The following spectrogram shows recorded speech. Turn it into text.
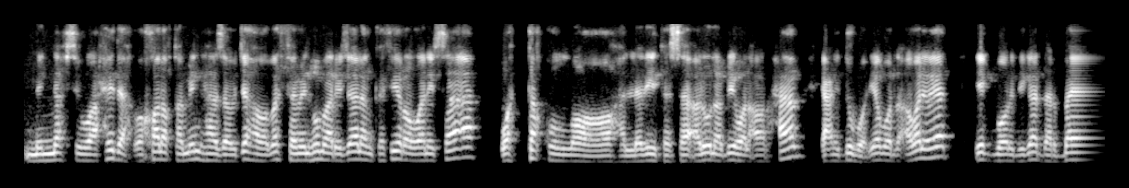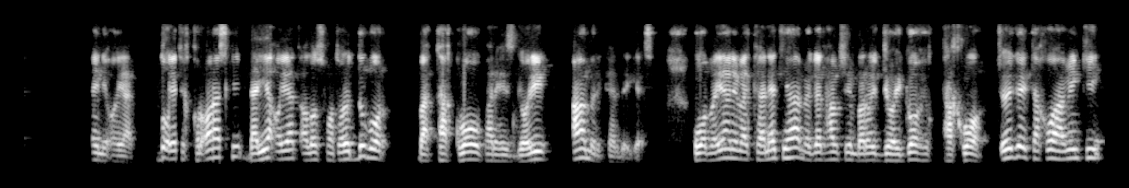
من نفس واحدة وخلق منها زوجها وبث منهما رجالا كثيرا ونساء واتقوا الله الذي تساءلون به والأرحام. يعني یا بار أول آیت یک بار در بین آیات دو آیات قرآن است که در یک آیت الله سبحانه و تعالی دو تقوا و پرهیزگاری أمر کرده است. و بیان مکانتها میگه همچنین برای جایگاه تقوا جایگاه تقوا همین که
